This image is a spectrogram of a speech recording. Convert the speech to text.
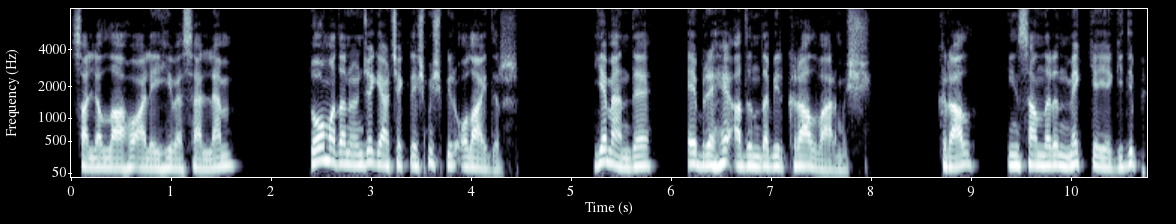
sallallahu aleyhi ve sellem doğmadan önce gerçekleşmiş bir olaydır. Yemen'de Ebrehe adında bir kral varmış. Kral, insanların Mekke'ye gidip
